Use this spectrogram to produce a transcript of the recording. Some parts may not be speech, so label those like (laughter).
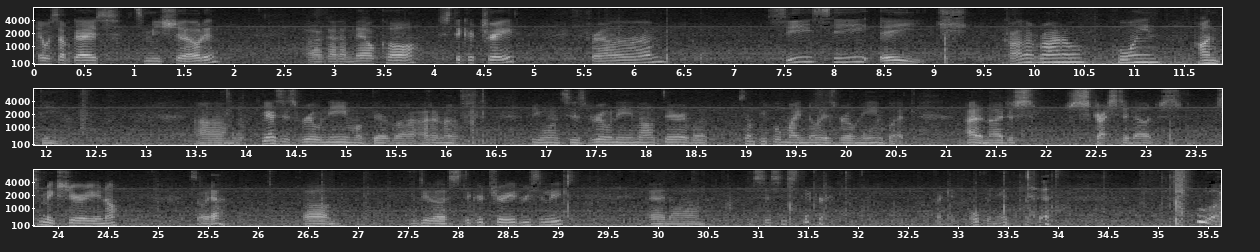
Hey, what's up, guys? It's me, Sheldon. I got a mail call sticker trade from CCH, Colorado Coin Hunting. Um, he has his real name up there, but I don't know if he wants his real name out there. But some people might know his real name, but I don't know. I just scratched it out just, just to make sure, you know. So yeah, um, we did a sticker trade recently and um, this is his sticker. If I can open it. (laughs)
